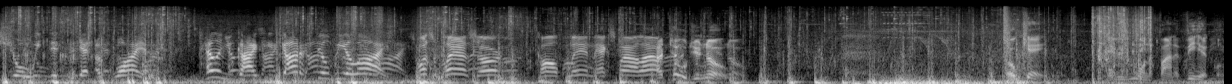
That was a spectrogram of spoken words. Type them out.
sure we didn't get Aguirre. Telling you guys, he's gotta still be alive. So what's the plan, Sarge? Call Flynn, exfil out? I told you no. Okay, maybe we want to find a vehicle.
